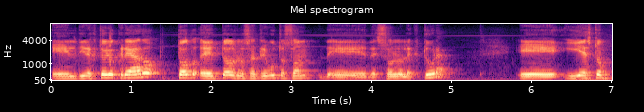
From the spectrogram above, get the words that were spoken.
el directorio creado, eh, todos los atributos son de, solo lectura. Eh, y esto,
